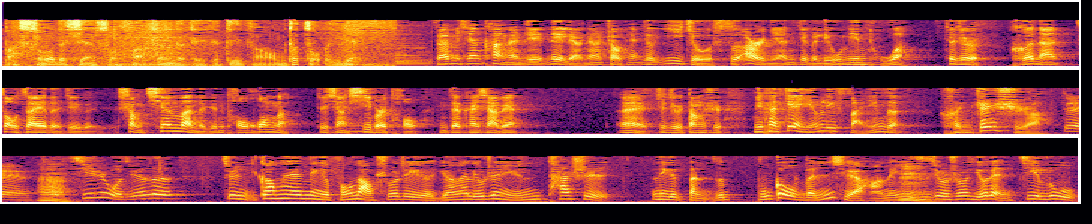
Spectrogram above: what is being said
把所有的线索发生的这个地方，我们都走了一遍。咱们先看看这那两张照片，就一九四二年这个流民图啊，这就是河南遭灾的这个上千万的人逃荒啊，这向西边逃。你再看下边，哎，这就是当时你看电影里反映的很真实啊。对，嗯其实我觉得，就是刚才那个冯导说这个，原来刘震云他是那个本子不够文学哈，那意思嗯就是说有点记录，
